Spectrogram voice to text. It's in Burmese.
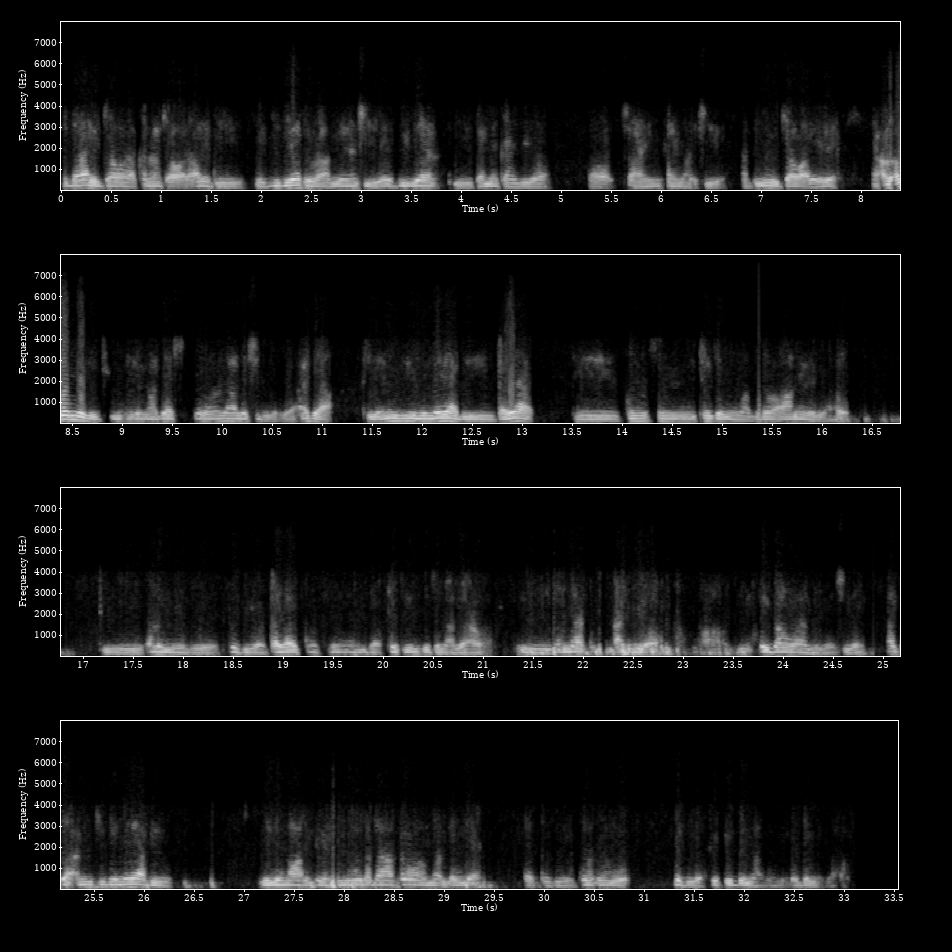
စစ်သားတွေကြောက်ရတာခဏကြောက်ရတာတဲ့ဒီ PDF ဆိုတာအများကြီးရှိတယ်။ PDF ဒီလက်နက်ကိုင်ပြီးတော့ဆိုင်ဆိုင်တာရှိတယ်။သူတို့ကြောက်ရတယ်တဲ့။အဲ့လိုမျိုးတွေဒီမှာကျတော်တော်များများလက်ရှိတယ်ဗျ။အဲ့ကြဒီ NUG အနေနဲ့ကဒီတရားဒီကွင်းဆင်းထိန်းချုပ်မှုမှာတော်တော်အားနည်းတယ်ဗျ။ဟုတ်။ဒီအဲ့လိုမျိုးတွေပြပြီးတော့တရားကွင်းဆင်းပြီးတော့ဖြစ်ပြီးဆိုနေတာဗျ။ဟုတ် ဒီလက်နက်ကိုင်ပြီးတော့ဒီစိတ်ပေါင်းရနေလို့ရှိတယ်။အဲ့ကြ NUG တွေနဲ့ကဒီဒီမှာဒီဒီဝဒတာတော့မှလုံးတဲ့ဒီကိုယ်ကိုပြပြီးတော့စစ်စစ်တင်လာလို့လုပ်တယ်ဗျာ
